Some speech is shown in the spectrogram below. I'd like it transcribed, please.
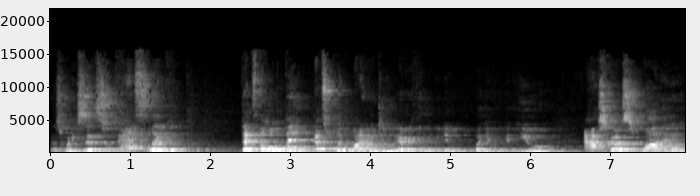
That's what he says. So that's like, that's the whole thing. That's like why we do everything that we do. Like if, if you ask us why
